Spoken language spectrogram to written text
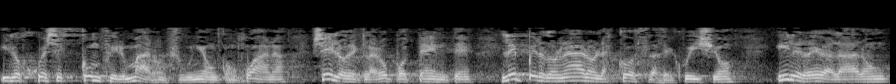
y los jueces confirmaron su unión con Juana, se lo declaró potente, le perdonaron las costas del juicio y le regalaron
